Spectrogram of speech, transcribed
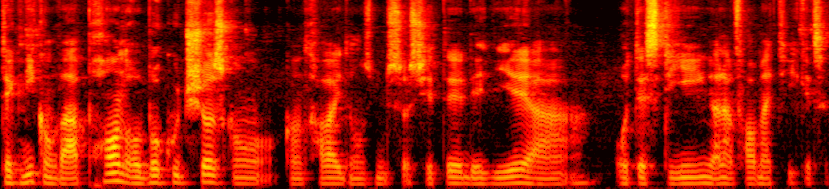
technique, on va apprendre beaucoup de choses quand, quand on travaille dans une société dédiée à, au testing, à l'informatique, etc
